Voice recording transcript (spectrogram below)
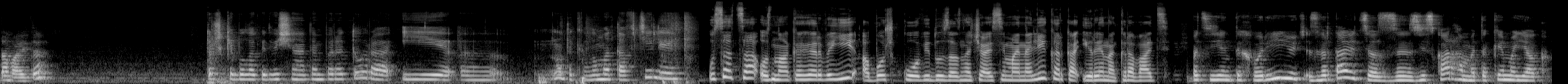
Давайте. Трошки була підвищена температура і е, ну, таке ломота в тілі. Усе це ознаки ГРВІ або ж ковіду, зазначає сімейна лікарка Ірина Кравець. Пацієнти хворіють, звертаються з, зі скаргами, такими як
